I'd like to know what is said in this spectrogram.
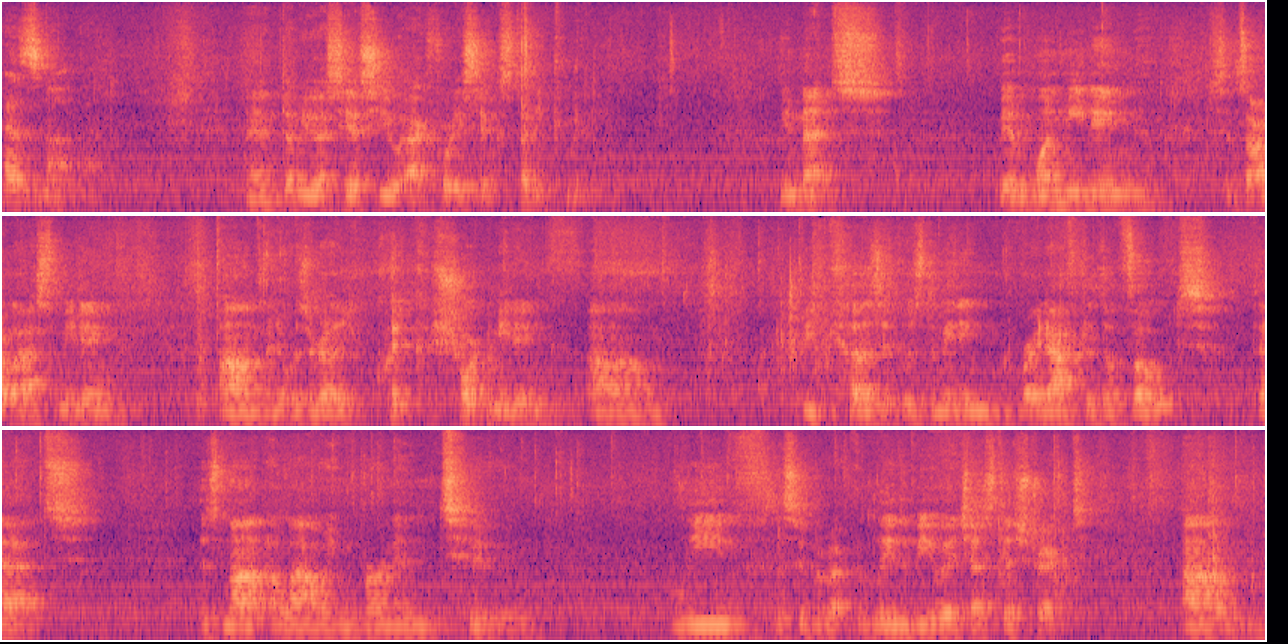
Has not met. And WSCSU Act 46 Study Committee. We met, we had one meeting since our last meeting, um, and it was a really quick, short meeting, um, because it was the meeting right after the vote that is not allowing Vernon to leave the super, leave the BUHS district. Um,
